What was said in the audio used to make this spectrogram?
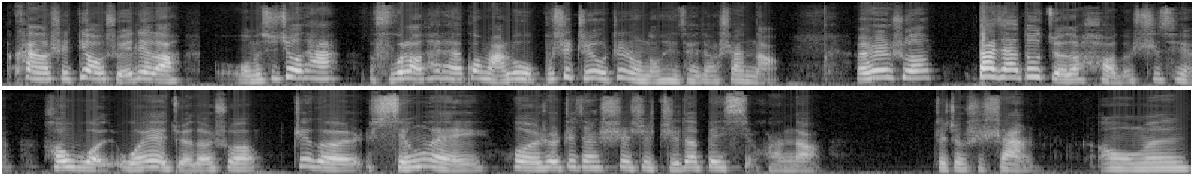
看到谁掉水里了，我们去救他，扶老太太过马路，不是只有这种东西才叫善的，而是说大家都觉得好的事情，和我我也觉得说这个行为或者说这件事是值得被喜欢的，这就是善。嗯，我们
